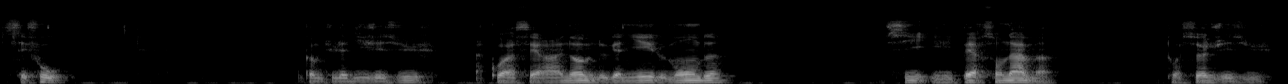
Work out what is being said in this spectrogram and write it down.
C'est faux. Comme tu l'as dit Jésus, à quoi sert un homme de gagner le monde si il y perd son âme? Seul, Jésus,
